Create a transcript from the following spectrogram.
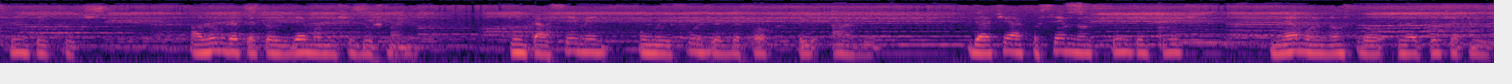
Sfintei Cruci. Alungă pe toți demonii și dușmanii, fiindcă asemeni unui fulger de foc îi arde. De aceea, cu semnul Sfintei Cruci, neamul nostru lătece plus.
